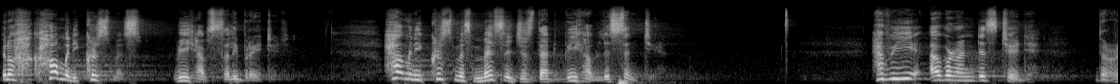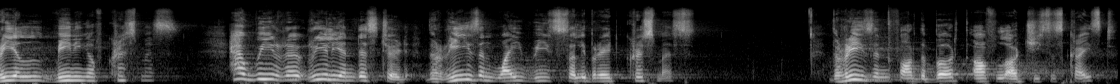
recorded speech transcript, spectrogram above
You know, how many Christmas we have celebrated? How many Christmas messages that we have listened to? Have we ever understood the real meaning of Christmas? Have we re- really understood the reason why we celebrate Christmas? The reason for the birth of Lord Jesus Christ?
